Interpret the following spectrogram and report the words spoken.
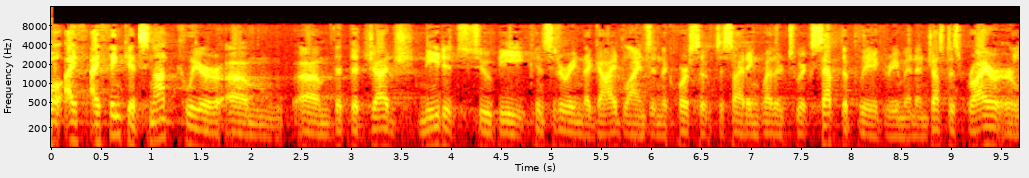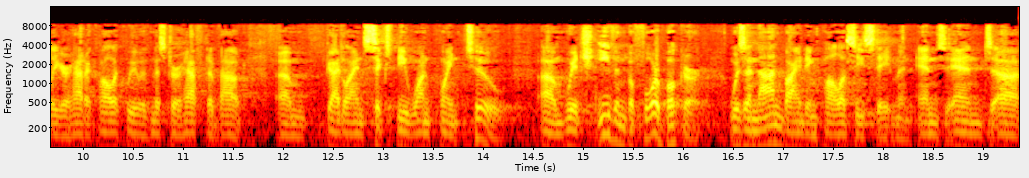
Well, I, think it's not clear um, um, that the judge needed to be considering the guidelines in the course of deciding whether to accept the plea agreement. And Justice Breyer earlier had a colloquy with Mr. Heft about um, guideline 6B 1.2, um, which even before Booker was a non-binding policy statement. And, uh,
